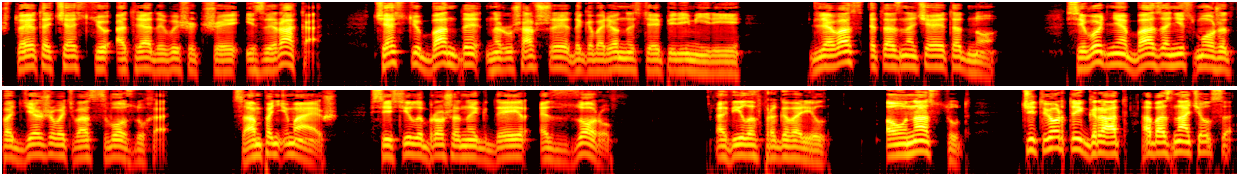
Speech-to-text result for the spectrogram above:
что это частью отряды, вышедшие из Ирака, частью банды, нарушавшие договоренности о перемирии. Для вас это означает одно. Сегодня база не сможет поддерживать вас с воздуха. Сам понимаешь, все силы брошены к Дейр-Эззору. Авилов проговорил. А у нас тут четвертый град обозначился.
